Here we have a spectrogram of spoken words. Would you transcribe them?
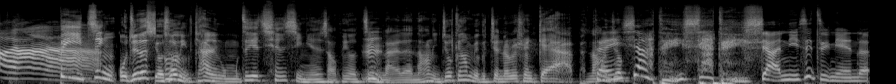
啊？毕竟我觉得有时候你看我们这些千禧年小朋友进来了，然后你就跟他们有个 generation gap，然后你就等一下，等一下，等一下，你是几年的？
